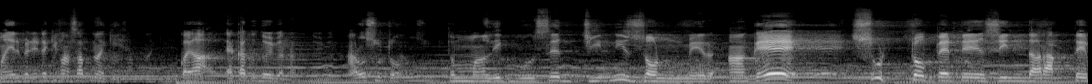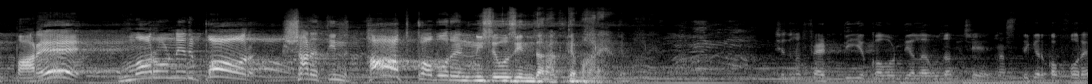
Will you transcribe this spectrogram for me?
মায়ের পেটেটা কি ফাঁসাত নাকি? কয়া, একা তো দইবে না, আরও ছোট। তো মালিক বলছে, যিনি জন্মের আগে ছোট্ট পেটে জিন্দা রাখতে পারে, মরণের পর সাড়ে তিন হাত কবরের নিচেও জিন্দা রাখতে পারে। সেজন্য ফ্যাট দিয়ে কবর দিয়ে আল্লাহ বুঝাচ্ছে, নাস্তিকের কফরে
